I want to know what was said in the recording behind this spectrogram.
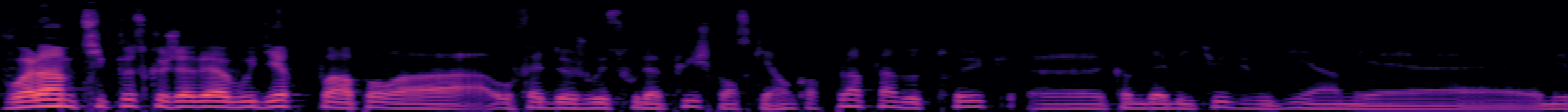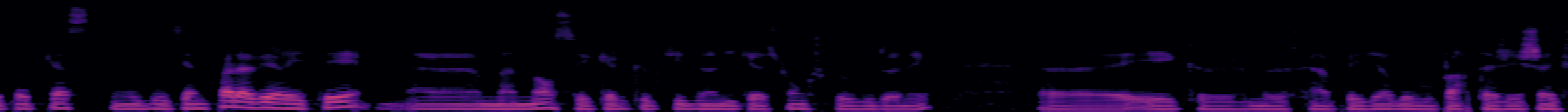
Voilà un petit peu ce que j'avais à vous dire par rapport au fait de jouer sous la pluie. Je pense qu'il y a encore plein plein d'autres trucs. Euh, comme d'habitude, je vous dis, hein, mes, mes, podcasts ne détiennent pas la vérité. Maintenant, c'est quelques petites indications que je peux vous donner et que je me fais un plaisir de vous partager chaque,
